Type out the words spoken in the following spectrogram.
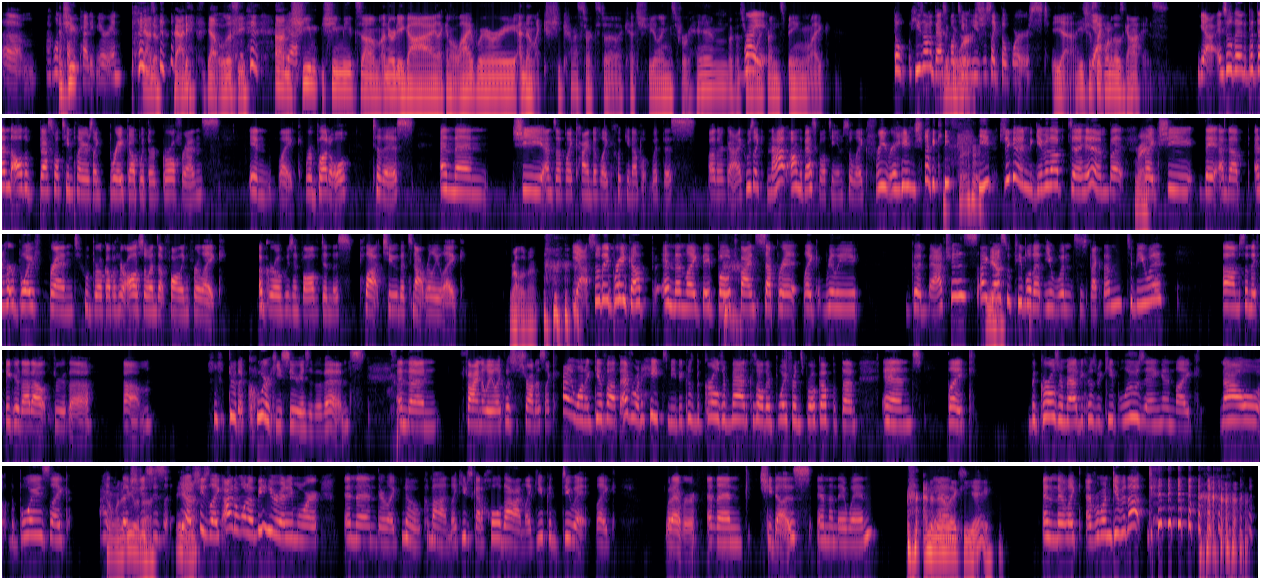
um I want to call she- her Patti Murin. But yeah, no, Patti. Yeah, Lissy. Um, Yeah. she she meets um a nerdy guy like in a library, and then like she kind of starts to catch feelings for him because her Right. boyfriend's being like, the, he's on the basketball the team. worst. He's just like the worst. yeah, he's just Yeah. like one of those guys. Yeah, and so then, but then all the basketball team players like break up with their girlfriends in like rebuttal to this, and then she ends up like kind of like hooking up with this other guy who's like not on the basketball team, so like free range. like he, he she couldn't give it up to him, but Right. like she they end up and her boyfriend who broke up with her also ends up falling for like a girl who's involved in this plot too. That's not really like Relevant. yeah, so they break up and then like they both find separate like really good matches, I Yeah. guess, with people that you wouldn't suspect them to be with. Um so they figure that out through the um through the quirky series of events. And then finally like Lysistrata's like, I want to give up. Everyone hates me because the girls are mad because all their boyfriends broke up with them and like the girls are mad because we keep losing and like now the boys like I, Don't like she just us. is yeah. Yeah. she's like I don't want to be here anymore and then they're like no come on like you just got to hold on like you can do it like whatever and then she does and then they win and then they're like, "Yay!" and then they're like everyone give it up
